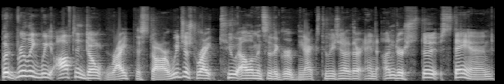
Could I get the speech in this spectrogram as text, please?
but really we often don't write the star. We just write two elements of the group next to each other and understand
